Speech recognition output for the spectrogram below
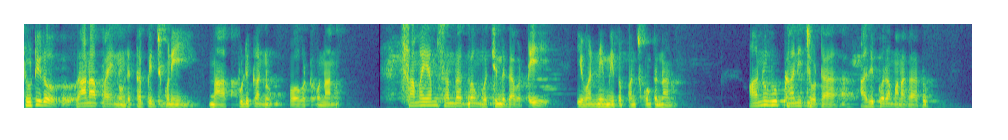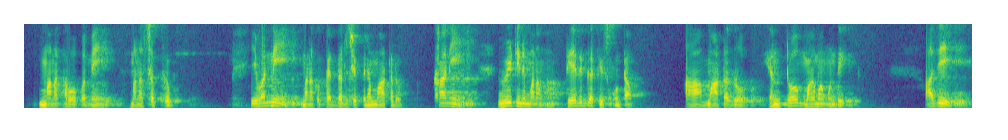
తుటిలో ప్రాణాపాయం నుండి తప్పించుకుని నా కుడికన్ను పోగొట్టుకున్నాను. సమయం సందర్భం వచ్చింది కాబట్టి ఇవన్నీ మీతో పంచుకుంటున్నాను. అనువు కాని చోట అది కూడా మన కాదు మన కోపమే మన శత్రువు. ఇవన్నీ మనకు పెద్దలు చెప్పిన మాటలు. కానీ వీటిని మనం తేలిగ్గా తీసుకుంటాం. ఆ మాటల్లో ఎంతో మర్మం ఉంది. అది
